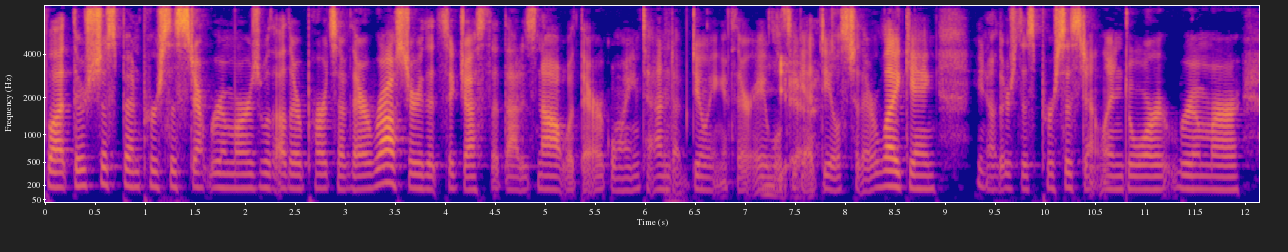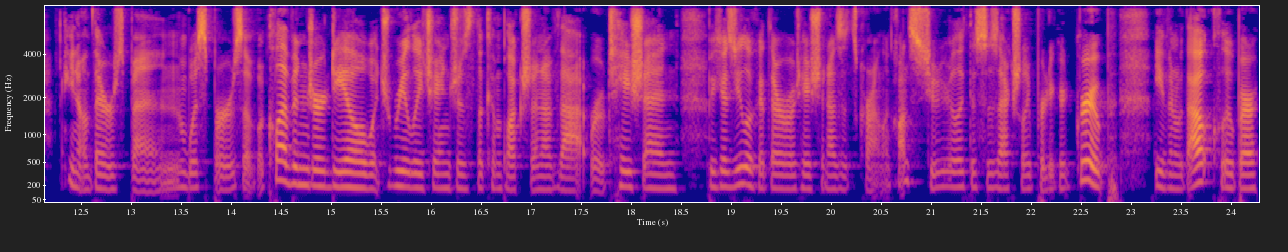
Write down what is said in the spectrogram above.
But there's just been persistent rumors with other parts of their roster that suggest that that is not what they're going to end up doing if they're able to get deals to their liking. You know, there's this persistent Lindor rumor. You know, there's been whispers of a Clevinger deal, which really changes the complexion of that rotation because you look at their rotation as it's currently constituted, you're like, this is actually a pretty good group, even without Kluber.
